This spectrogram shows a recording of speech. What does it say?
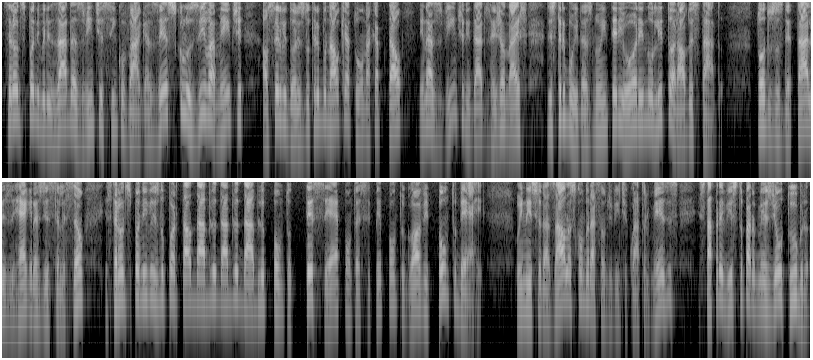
serão disponibilizadas 25 vagas exclusivamente aos servidores do tribunal que atuam na capital e nas 20 unidades regionais distribuídas no interior e no litoral do estado. Todos os detalhes e regras de seleção estarão disponíveis no portal www.tce.sp.gov.br. O início das aulas, com duração de 24 meses, está previsto para o mês de outubro.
